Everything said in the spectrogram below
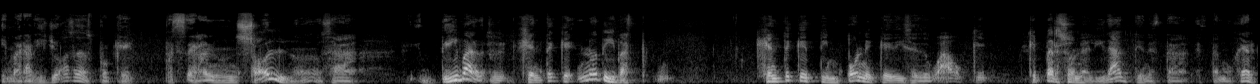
y maravillosas porque pues eran un sol, ¿no? O sea, divas, gente que, no divas, gente que te impone, que dices, wow, qué, qué personalidad tiene esta, esta mujer.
